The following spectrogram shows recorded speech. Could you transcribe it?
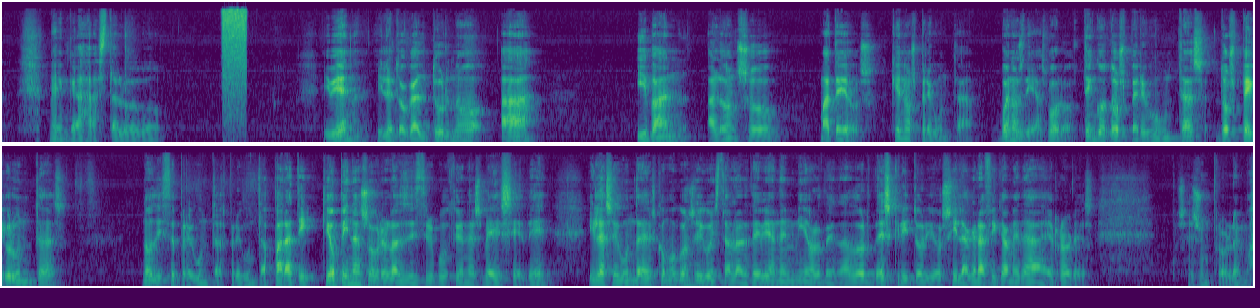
Venga, hasta luego. Y bien, y le toca el turno a Iván Alonso Mateos, que nos pregunta, buenos días, Boro, tengo dos preguntas, dos preguntas no dice preguntas, pregunta para ti. ¿Qué opinas sobre las distribuciones BSD? Y la segunda es, ¿cómo consigo instalar Debian en mi ordenador de escritorio si la gráfica me da errores? Pues es un problema.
